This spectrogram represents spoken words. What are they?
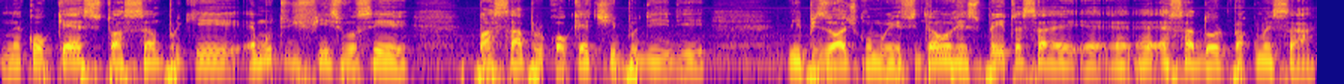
né, qualquer situação, porque é muito difícil você passar por qualquer tipo de, de, de episódio como esse. Então eu respeito essa, é, é, é, essa dor para começar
